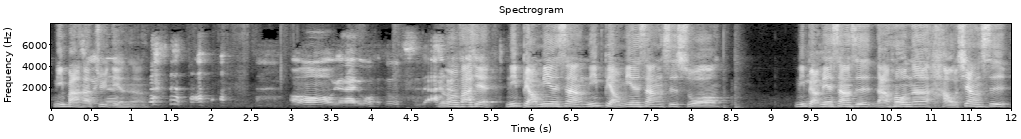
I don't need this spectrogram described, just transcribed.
你把他据点了。哦，原来如如此啊！有没有发现？你表面上，你表面上是说，你表面上是，然后呢，好像是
